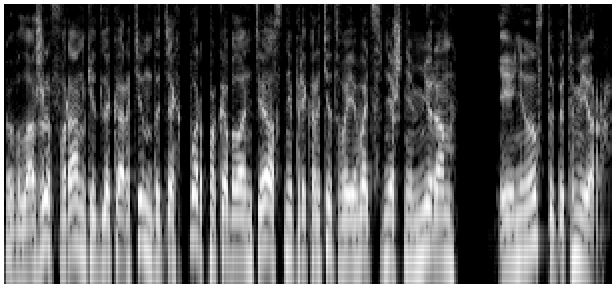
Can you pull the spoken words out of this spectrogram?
вложив в рамки для картин до тех пор, пока Балантиас не прекратит воевать с внешним миром и не наступит мир.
